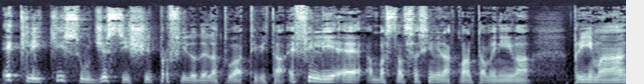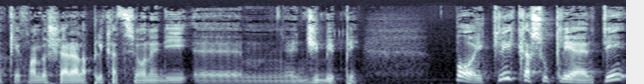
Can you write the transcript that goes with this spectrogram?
e clicchi su gestisci il profilo della tua attività e fin lì è abbastanza simile a quanto avveniva prima anche quando c'era l'applicazione di eh, GBP. Poi clicca su clienti,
